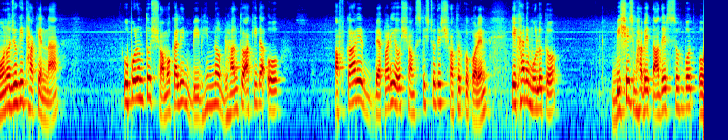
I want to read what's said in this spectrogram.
মনোযোগী থাকেন না, উপরন্তু সমকালীন বিভিন্ন ভ্রান্ত আকিদা ও আফকারের ব্যাপারেও সংশ্লিষ্টদের সতর্ক করেন। এখানে মূলত বিশেষভাবে তাদের সোহবত ও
